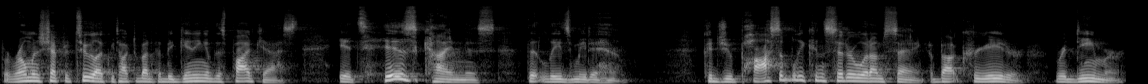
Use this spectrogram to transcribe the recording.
But Romans chapter 2, like we talked about at the beginning of this podcast, it's his kindness that leads me to him. Could you possibly consider what I'm saying about creator, redeemer,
